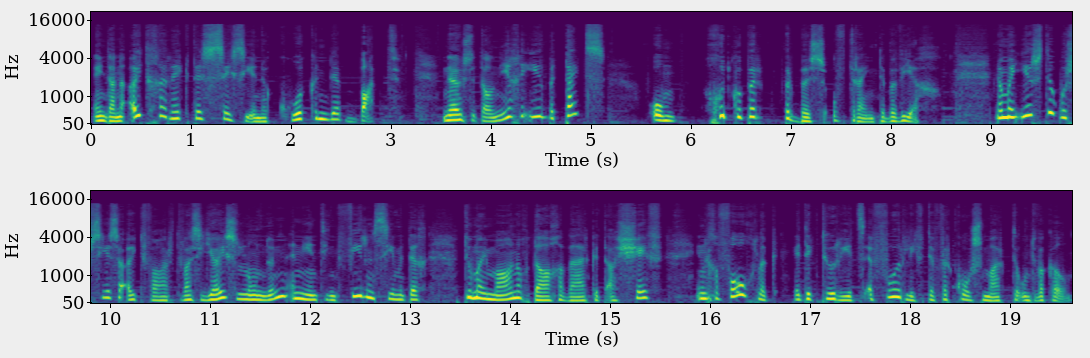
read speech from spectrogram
en dan 'n uitgerekte sessie in 'n kokende bad. Nou is dit al 9 uur betyds om goedkoper per bus of trein te beweeg. Nou my eerste oorseese uitvaart was juis Londen in 1974 toe my ma nog daar gewerk het as chef en gevolglik het ek toe reeds 'n voorliefde vir kosmarkte ontwikkel.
